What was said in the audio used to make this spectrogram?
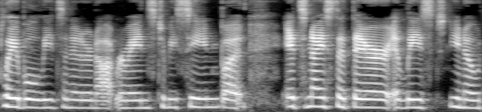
playable elites in it or not remains to be seen. But it's nice that they're at least you know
